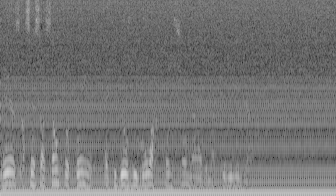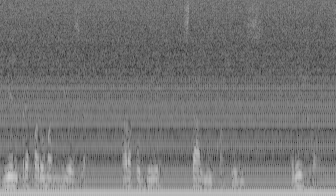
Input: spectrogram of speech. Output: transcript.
3, a sensação que eu tenho é que Deus ligou um ar-condicionado naquele lugar. E ele preparou uma mesa para poder estar ali com aqueles três jovens.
